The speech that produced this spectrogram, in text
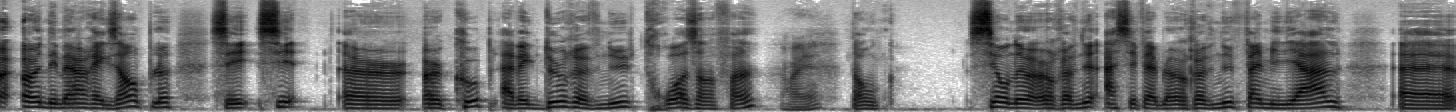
un, un des meilleurs exemples, c'est si un, un couple avec deux revenus, trois enfants, Ouais. donc, si on a un revenu assez faible, un revenu familial euh,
